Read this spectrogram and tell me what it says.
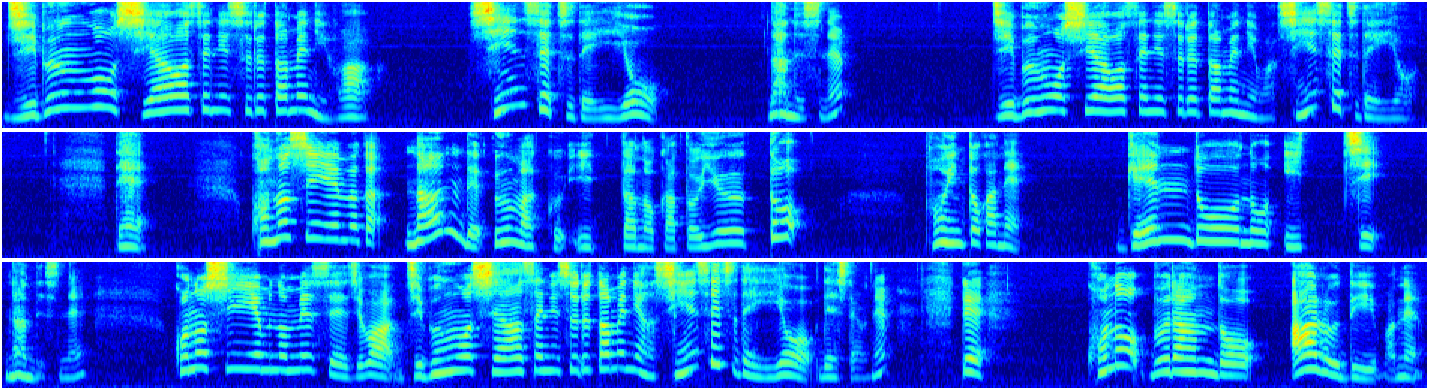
自分を幸せにするためには親切でいようなんですね。自分を幸せにするためには親切でいよう。でこの CM がなんでうまくいったのかというとポイントがね言動の一致なんですね。この CM のメッセージは自分を幸せにするためには親切でいようでしたよね。でこのブランドアルディはね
